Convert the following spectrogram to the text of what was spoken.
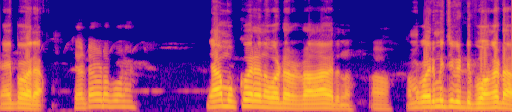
ഞാൻ ഇപ്പൊ വരാം. ചേട്ടാ എവിടെ പോണേ? ഞാൻ മുക്ക് വരെ ഒന്ന് പോയിട്ട് വരട്ടോ. അതാ വരുന്നു ആ. നമുക്ക് ഒരുമിച്ച് കിട്ടി പോവാം കേട്ടോ.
